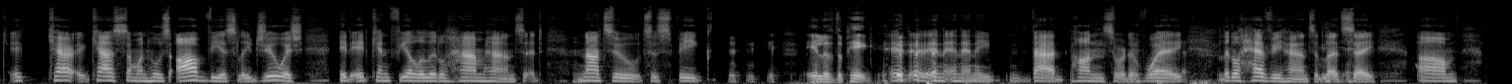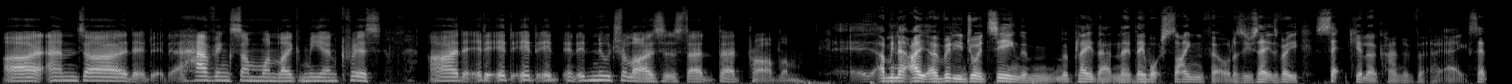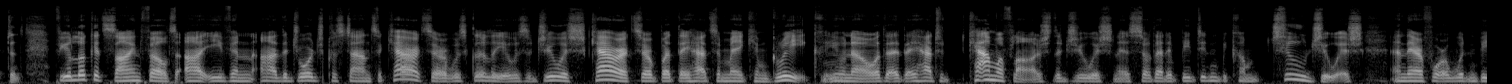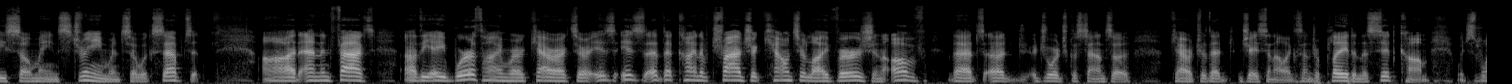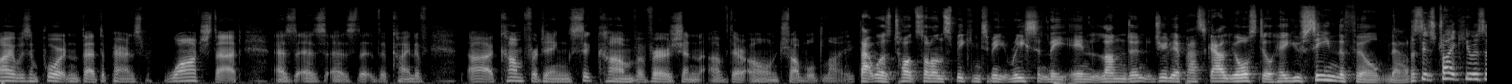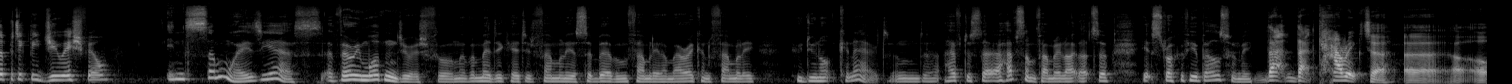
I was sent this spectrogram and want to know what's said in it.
cast someone who's obviously Jewish, it, it can feel a little ham-handed, not to, to speak ill of the pig in, in, in any bad pun sort of way, a little heavy-handed, let's say. Um, uh, and uh, having someone like me and Chris, uh, it, it, it, it, it neutralizes that, that problem. I mean, I, I really enjoyed seeing them play that, and they, they watched Seinfeld, as you say. It's a very secular kind of uh, acceptance. If you look at Seinfeld, uh, even uh, the George Costanza character was clearly it was a Jewish character, but they had to make him Greek. Mm. You know, they, they had to camouflage the Jewishness so that it be, didn't become too Jewish, and therefore wouldn't be so mainstream and so accepted. Uh, and in fact, uh, the Abe Wertheimer character is is uh, the kind of tragic counterlife version of that uh, George Costanza character that Jason Alexander played in the sitcom, which is why it was important that the parents watch that as as as the, the kind of uh, comforting sitcom version of their own troubled life. That was Todd Solondz speaking to me recently in London. Julia Pascal, you're still here. You've seen the film now. Does it strike you as a particularly Jewish film? In some ways, yes. A very modern Jewish film of a medicated family, a suburban family, an American family who do not connect. And uh, I have to say, I have some family like that, so it struck a few bells for me. That that character uh,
